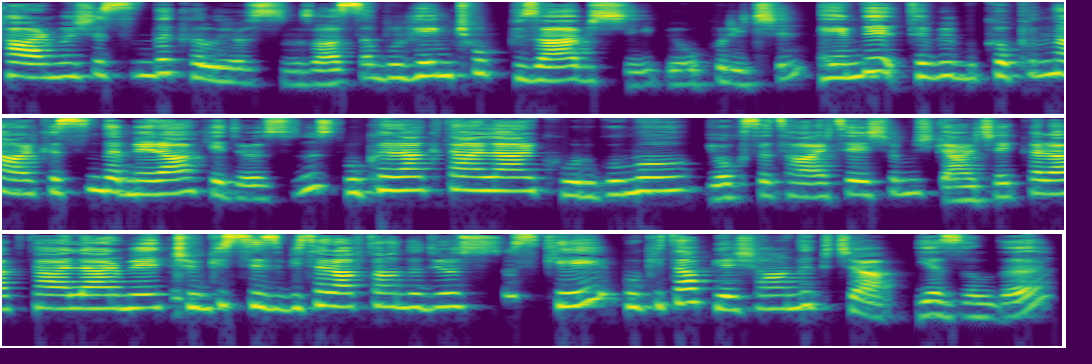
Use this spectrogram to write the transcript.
karmaşasında kalıyorsunuz aslında. Bu hem çok güzel bir şey bir okur için hem de tabii bu kapının arkasında merak ediyorsunuz. Bu karakterler kurgu mu yoksa tarihte yaşamış gerçek karakterler mi? Çünkü siz bir taraftan da diyorsunuz ki bu kitap yaşandıkça yazıldı.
